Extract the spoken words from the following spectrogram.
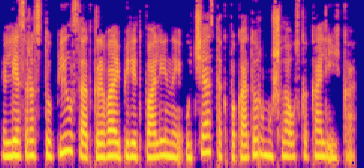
Лес расступился, открывая перед Полиной участок, по которому шла узкоколейка.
